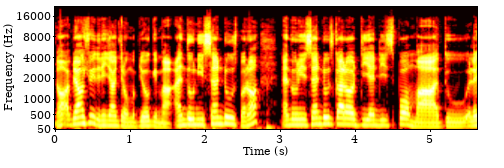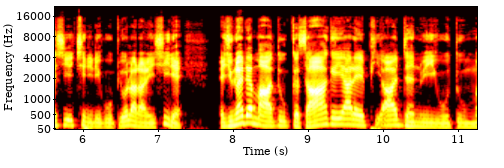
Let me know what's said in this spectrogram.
เนาะအပြောင်းရွှေ့သတင်းအကြောင်းကျွန်တော်မပြောခင်မှာအန်တိုနီဆန်တိုစ်ပေါ့နော်အန်တိုနီဆန်တိုစ်ကတော့ TNT Sport မှာသူအလက်ရှိအခြေအနေတွေကိုပြောလာတာတွေရှိတယ် United မှာသူကစားခဲ့ရတဲ့ PR ဒန်တွေကိုသူမ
